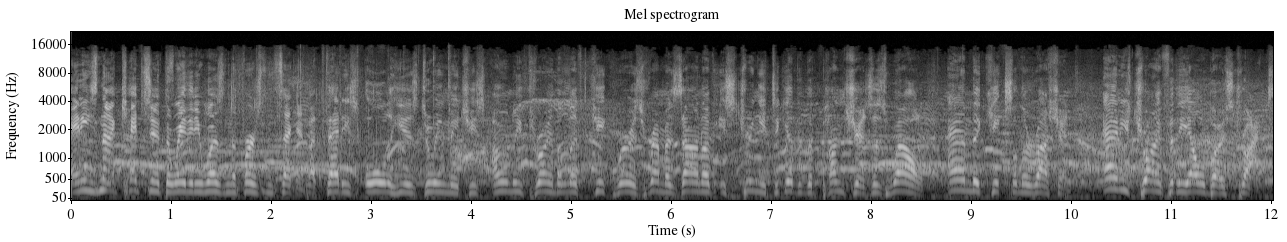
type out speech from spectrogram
and he's not catching it the way that he was in the first and second. But that is all he is doing, Mitch. He's only throwing the left kick, whereas Ramazanov is stringing together the punches as well, and the kicks on the Russian. And he's trying for the elbow strikes.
